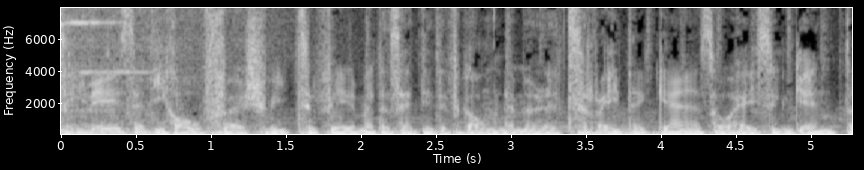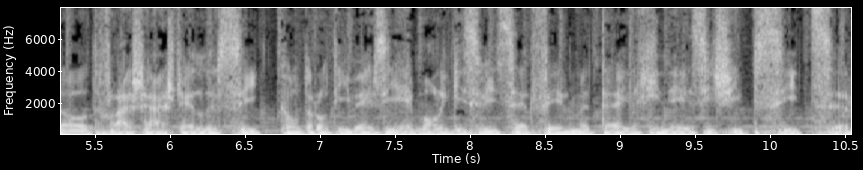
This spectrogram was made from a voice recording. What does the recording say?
Die Chinesen die kaufen Schweizer Firmen, das hat in den vergangenen Monaten zu reden gegeben. So haben Syngenta, der Fleischhersteller SICK oder auch diverse ehemalige Swissair-Firmen Teil chinesische Besitzer.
